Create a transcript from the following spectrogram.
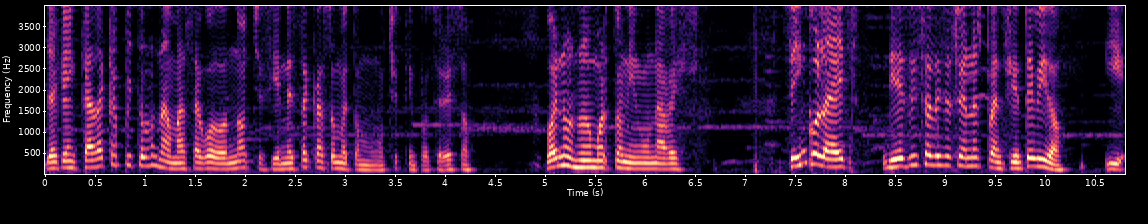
ya que en cada capítulo nada más hago dos noches y en este caso me tomó mucho tiempo hacer eso. Bueno, no he muerto ninguna vez. 5 likes, 10 visualizaciones para el siguiente video. Y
